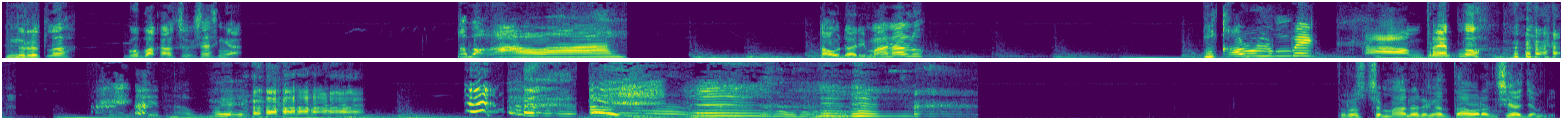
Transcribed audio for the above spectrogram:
Menurut lo, gue bakal sukses nggak? Gak bakalan. Tahu dari mana lu? Muka lu lembek. Kampret lo. Kita. Terus cemana dengan tawaran si Ajam, Din?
